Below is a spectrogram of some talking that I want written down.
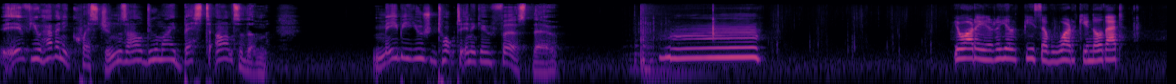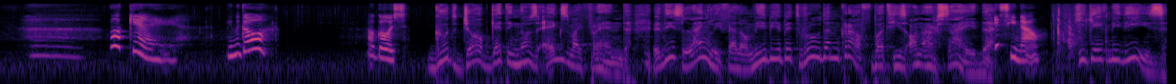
If you have any questions, I'll do my best to answer them. Maybe you should talk to Inigo first, though. Hmm. You are a real piece of work, you know that? Okay. Inigo? How goes? Good job getting those eggs, my friend. This Langley fellow may be a bit rude and gruff, but he's on our side. Is he now? He gave me these.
